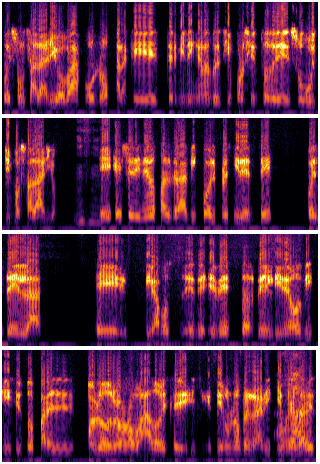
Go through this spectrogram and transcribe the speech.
pues un salario bajo, ¿no? Para que terminen ganando el 100% de su último salario. Eh, ese dinero saldrá, dijo el presidente, pues de las, eh, digamos, de, de, esto, del dinero del Instituto para el Pueblo de lo Robado, ese tiene un nombre rarísimo, ya sabes,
